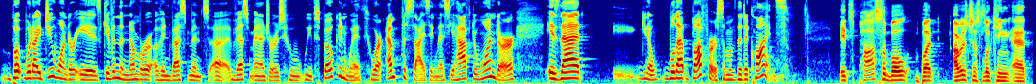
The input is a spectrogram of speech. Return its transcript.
But what I do wonder is, given the number of investments, uh, investment managers who we've spoken with who are emphasizing this, you have to wonder, is that, you know, will that buffer some of the declines? It's possible, but I was just looking at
